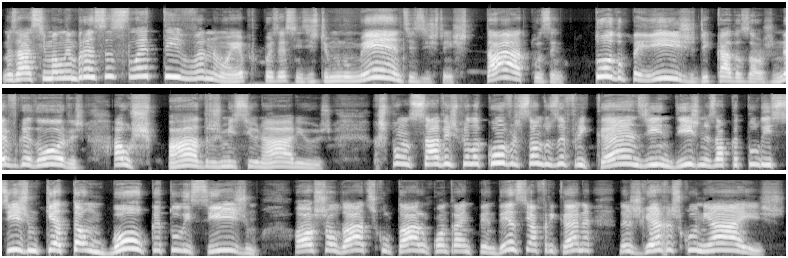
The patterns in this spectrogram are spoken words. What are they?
Mas há assim uma lembrança seletiva, não é? Porque depois é assim, existem monumentos, existem estátuas em todo o país dedicadas aos navegadores, aos padres missionários, responsáveis pela conversão dos africanos e indígenas ao catolicismo, que é tão bom o catolicismo, aos soldados que lutaram contra a independência africana nas guerras coloniais.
